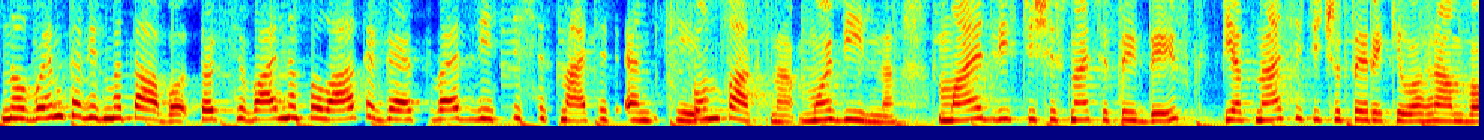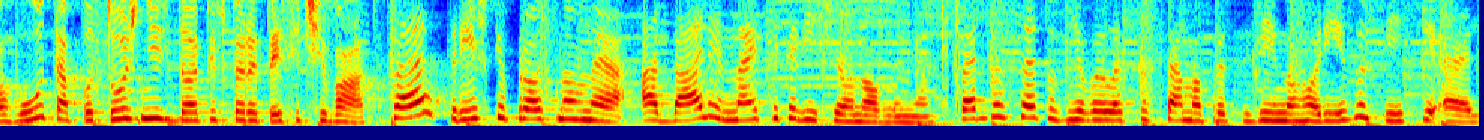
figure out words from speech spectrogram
Новинка від Метабо торцювальна пила КГСВ 216 MC. Компактна, мобільна, має 216 диск, 15,4 кг вагу та потужність до 1500 Вт. Це трішки про основне, а далі найцікавіші оновлення. Перш за все, тут з'явилася система прецизійного різу PCL.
